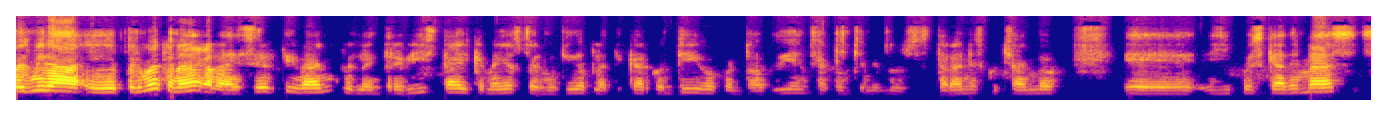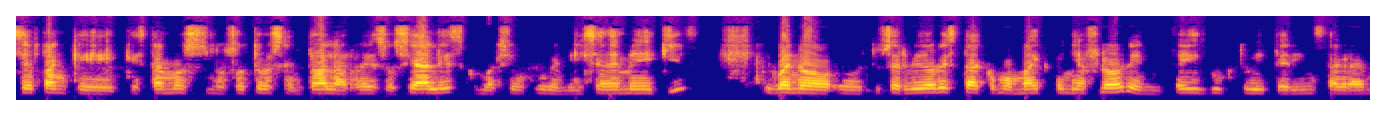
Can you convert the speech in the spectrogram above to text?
Pues mira, eh, primero que nada agradecerte Iván, pues la entrevista y que me hayas permitido platicar contigo, con tu audiencia, con quienes nos estarán escuchando eh, y pues que además sepan que, que, estamos nosotros en todas las redes sociales como Acción Juvenil CDMX y bueno, tu servidor está como Mike Peñaflor en Facebook, Twitter, Instagram,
